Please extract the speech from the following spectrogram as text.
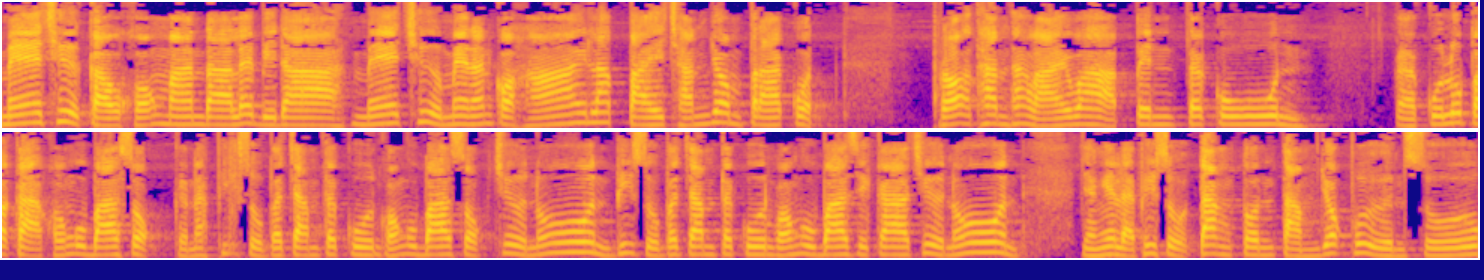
แม้ชื่อเก่าของมารดาและบิดา แม้ชื่อแม่นั้นก็หายลับไปฉันย่อมปรากฏ เพราะท่านทั้งหลายว่าเป็นตระกูล กุลุปกะของอุบาสกนะภิกษุประจำตระกูลของอุบาสกชื่อโน้นภิกษุประจำตระกูลของอุบาสิกาชื่อโน้นอย่างนี้แหละภิกษุตั้งตนต่ำยกผู้อื่นสูง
